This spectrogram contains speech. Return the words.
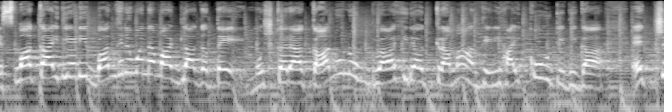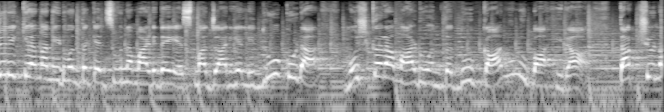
ಎಸ್ಮಾ ಕಾಯ್ದೆಯಡಿ ಬಂಧನವನ್ನ ಮಾಡಲಾಗತ್ತೆ. ಮುಷ್ಕರ ಕಾನೂನು ಬಾಹಿರ ಕ್ರಮ ಅಂತ ಹೇಳಿ ಹೈಕೋರ್ಟ್ ಇದೀಗ ಎಚ್ಚರಿಕೆಯನ್ನ ನೀಡುವಂತ ಕೆಲಸವನ್ನ ಮಾಡಿದೆ. ಎಸ್ಮಾ ಜಾರಿಯಲ್ಲಿದ್ರೂ ಕೂಡ ಮುಷ್ಕರ ಮಾಡುವಂತದ್ದು ಕಾನೂನು ಬಾಹಿರ. ತಕ್ಷಣ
